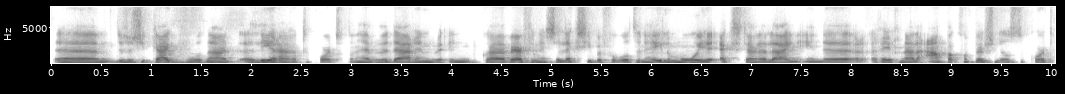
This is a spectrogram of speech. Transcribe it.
Ehm, dus als je kijkt bijvoorbeeld naar het lerarentekort, dan hebben we daarin in, qua werving en selectie bijvoorbeeld een hele mooie externe lijn in de regionale aanpak van personeelstekort,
